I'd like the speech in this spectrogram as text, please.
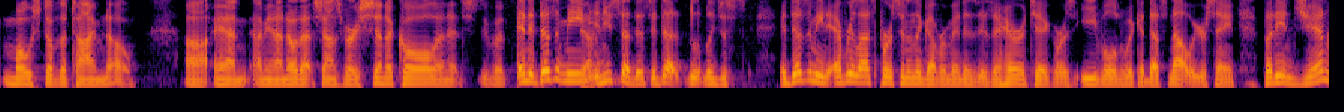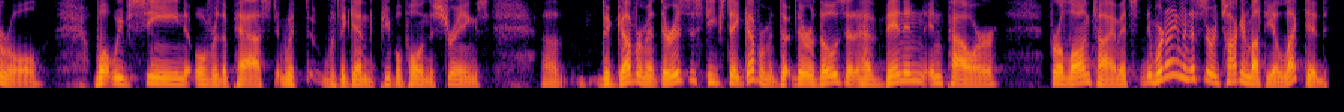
most of the time, no. Uh, and I mean, I know that sounds very cynical, and it's but and it doesn't mean Yeah. and you said this it does let me just it doesn't mean every last person in the government is, is a heretic or is evil and wicked. That's not what you're saying. But in general what we've seen over the past with with again people pulling the strings uh, the government there is this deep state government. There are those that have been in, in power for a long time. It's we're not even necessarily talking about the elected.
